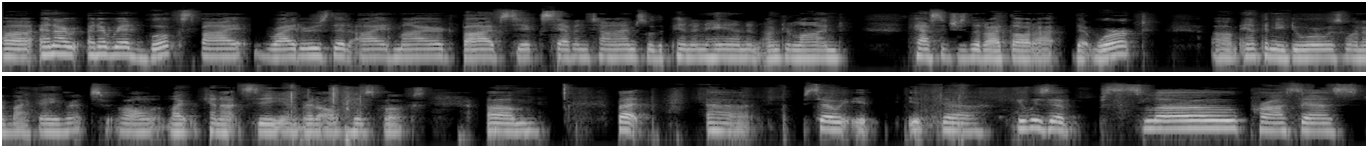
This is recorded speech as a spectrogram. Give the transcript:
Uh, and I and I read books by writers that I admired five, six, seven times with a pen in hand and underlined passages that I thought I, that worked. Um, Anthony Doerr was one of my favorites. All like cannot see and read all of his books. Um, but uh, so it it uh, it was a slow process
